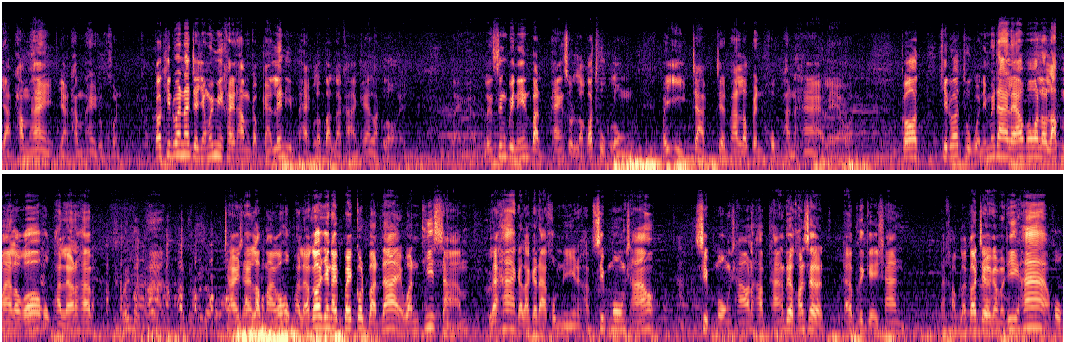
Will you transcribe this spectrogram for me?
อยากทำให้อยากทำให้ทุกคนครับ ก็คิดว่าน่าจะยังไม่มีใครทำกับการเล่น Impact แล้วบัตรราคาแค่หลักร้อยอะไรเงี้ยครับแล้วซึ่งปีนี้บัตรแพงสุดเราก็ถูกลงไปอีกจาก 7,000 เราเป็น 6,500 แล้วอะก็คิดว่าถูกกว่านี้ไม่ได้แล้วเพราะว่าเรารับมาเราก็ 6,000 แล้วนะครับไม่บอกผ่านใช่ใช่รับมาก็ 6,000 แล้วก็ยังไงไปกดบัตรได้วันที่ 3 และ 5 กรกฎาคมนี้นะครับ 10 โมงเช้า 10 โมงเช้านะครับทาง The Concert Application นะครับแล้วก็เจอกันวันที่ 5 6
